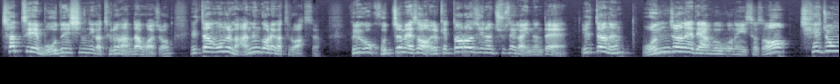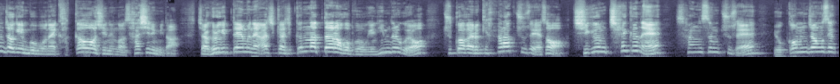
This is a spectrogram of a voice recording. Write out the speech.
차트의 모든 심리가 드러난다고 하죠. 일단 오늘 많은 거래가 들어왔어요. 그리고 고점에서 이렇게 떨어지는 추세가 있는데 일단은 원전에 대한 부분에 있어서 최종적인 부분에 가까워지는 건 사실입니다. 자, 그렇기 때문에 아직까지 끝났다라고 보긴 힘들고요. 주가가 이렇게 하락 추세에서 지금 최근에 상승 추세, 요 검정색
